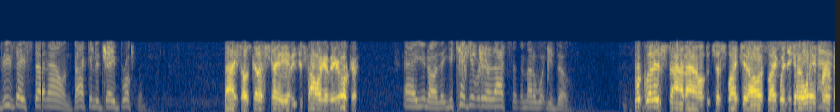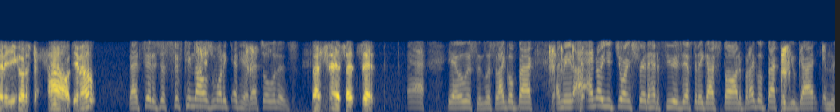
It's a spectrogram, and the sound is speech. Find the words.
these days, Staten Island. Back in the day, Brooklyn. Nice. I was gonna say, you just sound like a New Yorker. Hey, you know that you can't get rid of that accent no matter what you do. Brooklyn is Staten Island. It's just like you know, it's like when you get away for a minute, you go to Staten Island. You know, That's it. It's just fifteen dollars more to get here. That's all it is. that's it. That's it. Ah, yeah, well, listen, listen. I go back. I mean, I, I know you joined straight ahead a few years after they got started, but I go back with you guys in the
